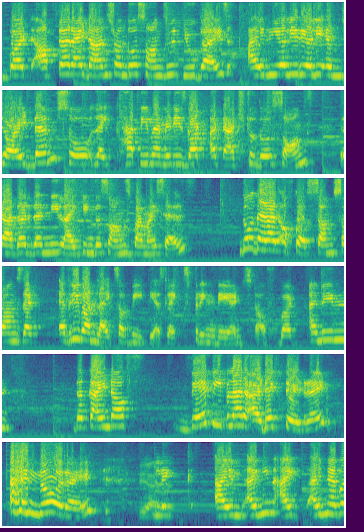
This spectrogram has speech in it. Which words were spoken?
But after I danced on those songs with you guys, I really, really enjoyed them. So, like, happy memories got attached to those songs rather than me liking the songs by myself. Though there are, of course, some songs that everyone likes of BTS, like Spring Day and stuff. But I mean, the kind of way people are addicted, right? I know, right? Yeah. like I, I mean I, I never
